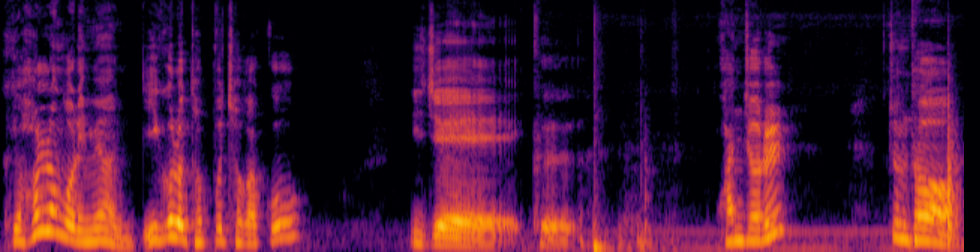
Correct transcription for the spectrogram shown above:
그게 헐렁거리면 이걸로 덧붙여 갖고 이제 그 관절을 좀 더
